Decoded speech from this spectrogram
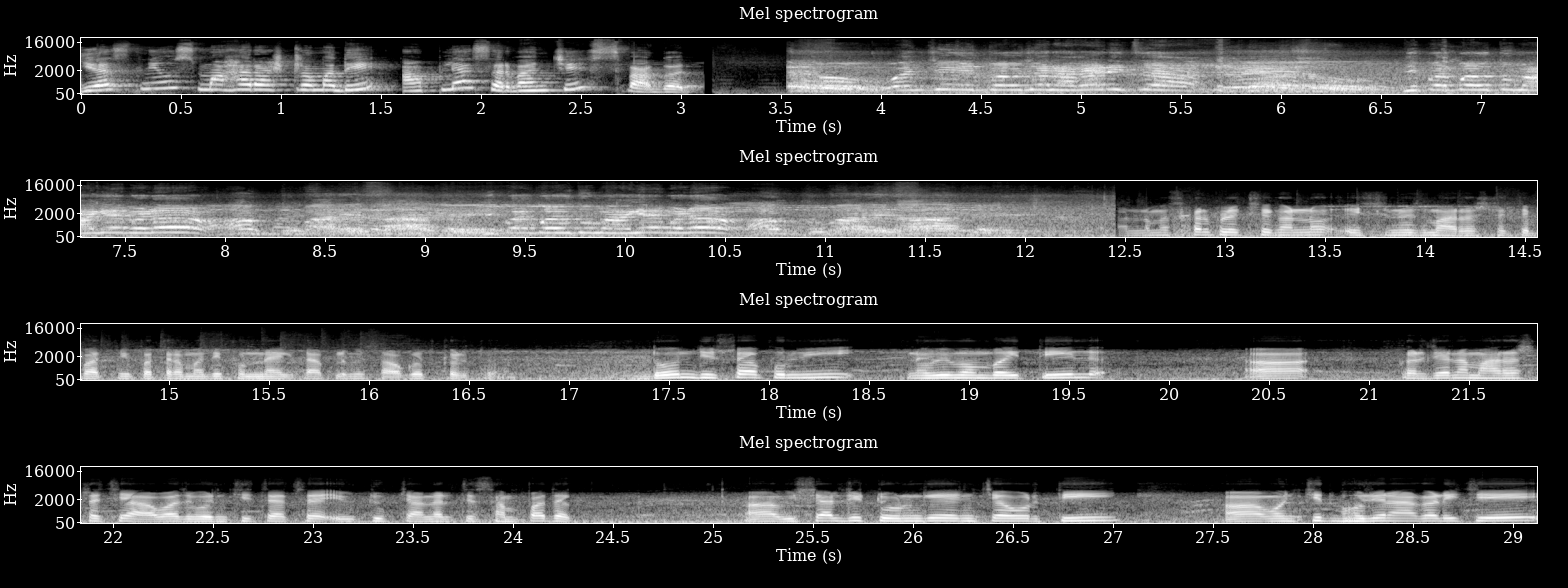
यस न्यूज महाराष्ट्रामध्ये आपल्या सर्वांचे स्वागत. वंचित बहुजन आघाडीचा. दीपक भाऊ तुम आगे बढ़ो. दीपक भाऊ तुम आगे बढ़ो. नमस्कार प्रेक्षकांनो एस न्यूज महाराष्ट्राच्या बातमीपत्रामध्ये पुन्हा एकदा आपलं मी स्वागत करतो. दोन दिवसापूर्वी नवी मुंबईतील गर्जना महाराष्ट्राचे आवाज वंचिताच्या यूट्यूब चॅनलचे संपादक विशालजी टोणगे यांच्यावरती वंचित बहुजन आघाडीचे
